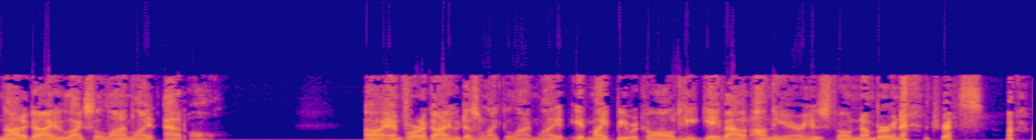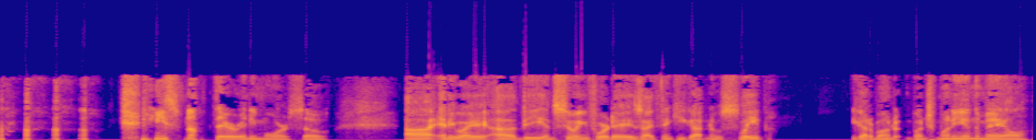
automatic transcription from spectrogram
not a guy who likes the limelight at all. Uh, and for a guy who doesn't like the limelight, it might be recalled he gave out on the air his phone number and address. He's not there anymore, so. Uh, anyway, uh, the ensuing four days, I think he got no sleep. He got a bunch of money in the mail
